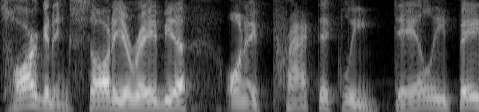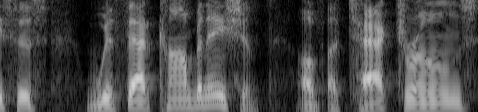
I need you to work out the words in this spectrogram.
targeting Saudi Arabia on a practically daily basis with that combination of attack drones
